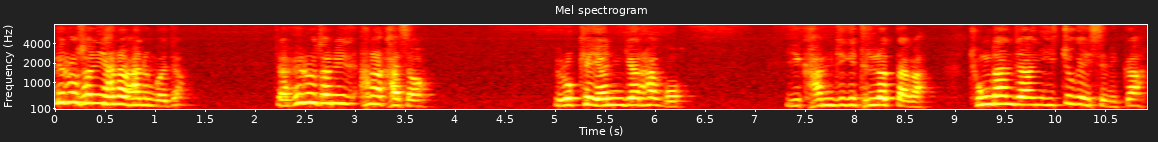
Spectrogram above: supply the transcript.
회로선이 하나 가는 거죠? 자, 회로선이 하나 가서 이렇게 연결하고 이 감직이 들렀다가 종단장이 이쪽에 있으니까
